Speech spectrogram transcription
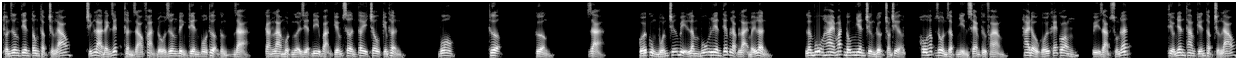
thuần dương tiên tông thập trưởng lão chính là đánh giết thần giáo phản đồ dương đỉnh tiên vô thượng cường giả, càng là một người diệt đi vạn kiếm sơn tây châu kiếm thần. Vô thượng cường giả. Cuối cùng bốn chữ bị lâm vũ liên tiếp lặp lại mấy lần lâm vũ hai mắt bỗng nhiên chừng được tròn trịa, hô hấp dồn dập nhìn xem từ phàm, hai đầu gối khẽ cong bị giảm xuống đất. Tiểu nhân tham kiến thập trưởng lão.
